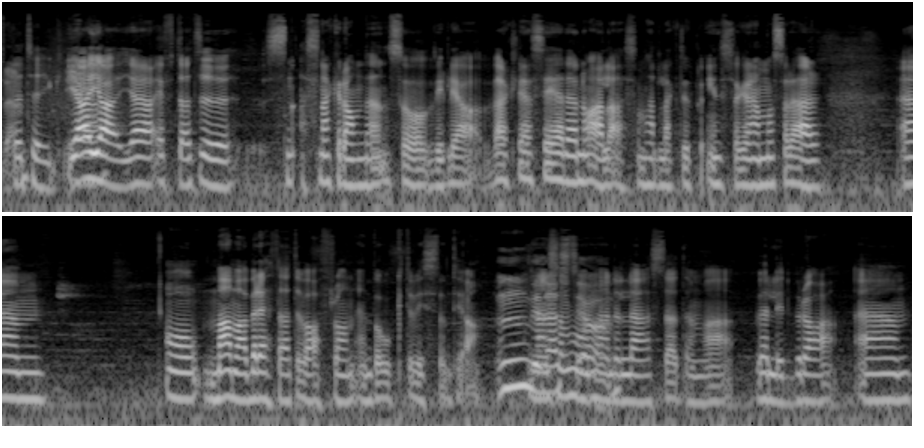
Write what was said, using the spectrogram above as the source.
den? betyg. Ja. Ja, ja, efter att du sn- snackade om den så vill jag verkligen se den och alla som hade lagt upp på Instagram och sådär. Ehm, och mamma berättade att det var från en bok, det visste inte jag. Mm, Men som hon jag. hade läst att den var väldigt bra. Ehm,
